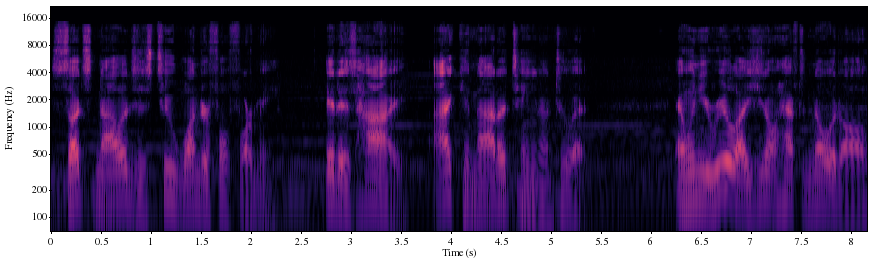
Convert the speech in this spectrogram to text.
Such knowledge is too wonderful for me. It is high. I cannot attain unto it. And when you realize you don't have to know it all,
